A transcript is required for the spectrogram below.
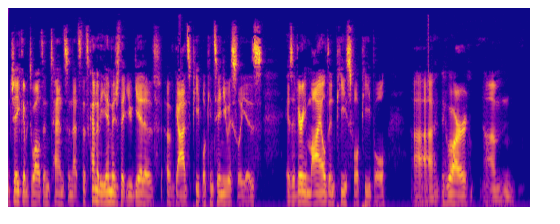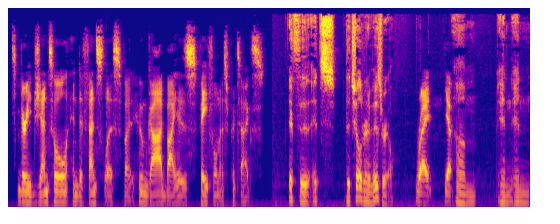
Jacob dwelt in tents, and that's that's kind of the image that you get of of God's people continuously is is a very mild and peaceful people uh, who are um, very gentle and defenseless, but whom God by his faithfulness protects. It's the it's the children of Israel. Right. Yep. Um and and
